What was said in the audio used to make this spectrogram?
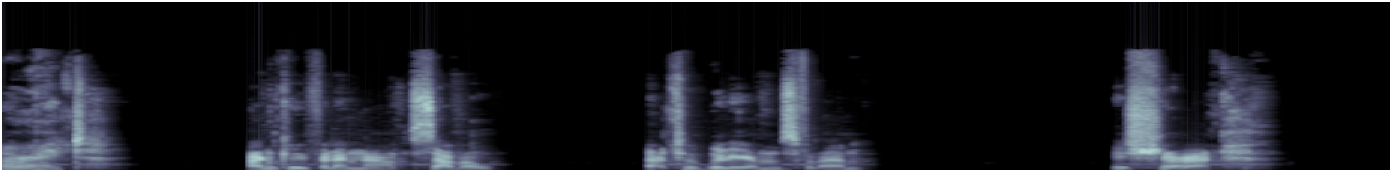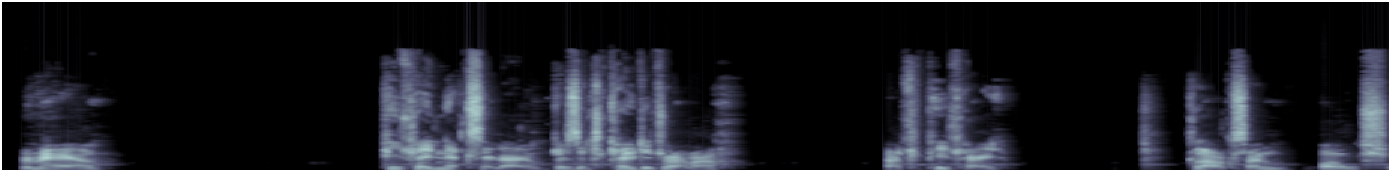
Alright. Thank you for them now, Saville. Back to Williams for them. Is Shirak. Romeo. PK nicks it though, gives it to Cody Drameh. Back to PK. Clarkson, Walsh,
